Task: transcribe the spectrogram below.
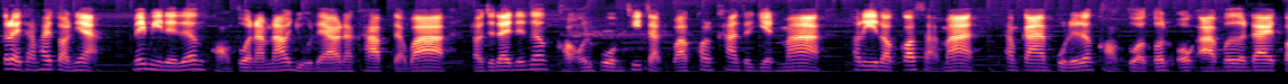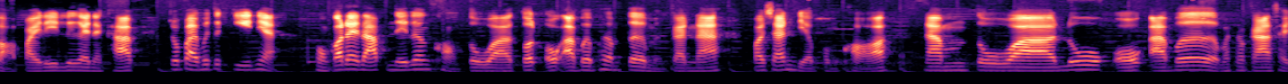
ก็เลยทำให้ตอนเนี้ย ไม่มีในเรื่องของตัวน้ำเน่าอยู่แล้วนะครับ แต่ว่าเราจะได้ในเรื่องของอุณหภูมิที่จัดว่าค่อนข้างจะเย็นมากเท่านี้เราก็สามารถทำการปลูกในเรื่องของตัวต้นโอ๊กอาร์เบอร์ได้ต่อไปเรื่อยๆนะครับจนไปเมื่อกี้เนี่ยผมก็ได้รับในเรื่องของตัวต้นโอ๊กอาร์เบอร์เพิ่มเติมเหมือนกันนะ เพราะฉะนั้นเดี๋ยวผมขอนำตัวลูกโอ๊กอาร์เบอร์มาทำการใส่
